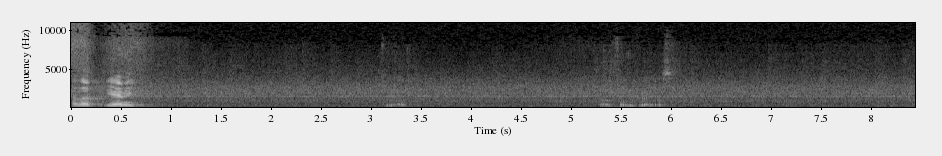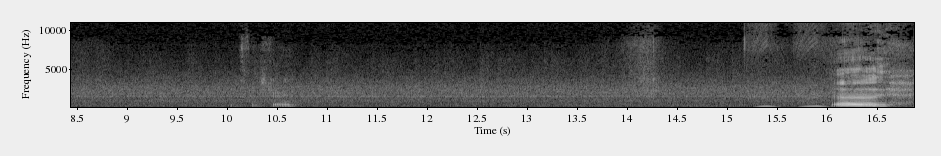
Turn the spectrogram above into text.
hello, you hear me? Good. Whole thing froze. It's frustrating. Uh,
